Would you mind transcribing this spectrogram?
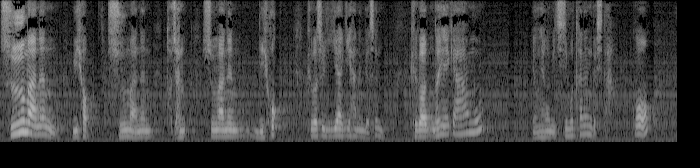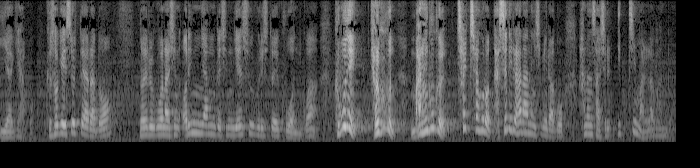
수많은 위협, 수많은 도전, 수많은 미혹 그것을 이야기하는 것은 그것 너희에게 아무 영향을 미치지 못하는 것이다. 고 이야기하고 그 속에 있을 때라도 너희를 구원하신 어린 양 되신 예수 그리스도의 구원과 그분이 결국은 만국을 철창으로 다스릴 하나님이심이라고 하는 사실을 잊지 말라고 하는 겁니다.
